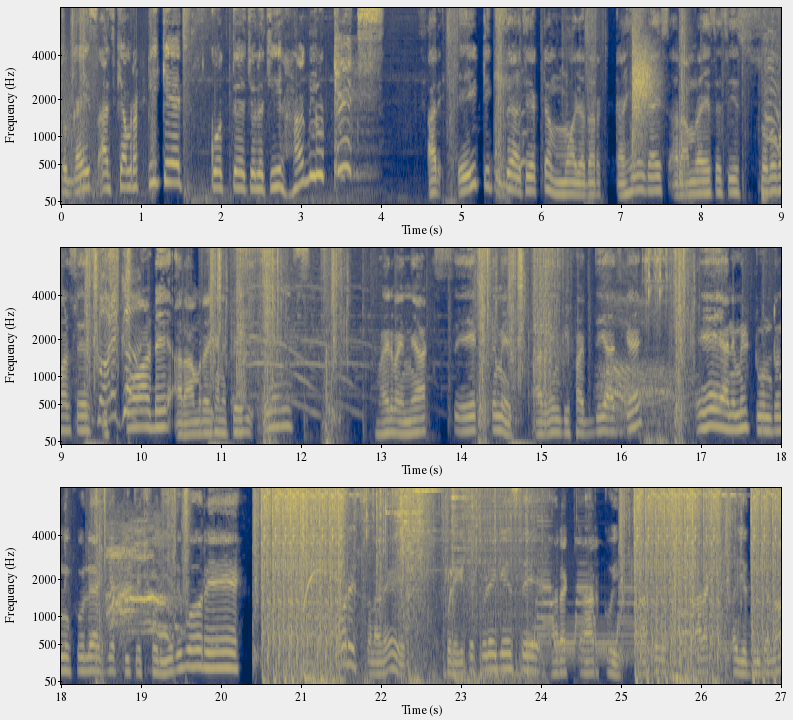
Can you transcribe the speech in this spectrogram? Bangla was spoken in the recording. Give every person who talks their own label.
Speaker 1: তো গাইস আজকে আমরা পিকে করতে চলেছি হাগলু ট্রিক্স আর এই ট্রিক্সে আছে একটা মজাদার কাহিনী গাইস আর আমরা এসেছি সোলো ভার্সেস স্কোয়াডে আর আমরা এখানে পেয়েছি এমস ভাইর ভাই max X M S R MP five দিয়ে আজকে এই অ্যানিমে টুনটুনি খুলে আজকে পিকে ছড়িয়ে দেবো রে ওরে সোনা রে পড়ে গেছে পড়ে গেছে আর একটা আর কই আর কই আর একটা ওই যে দুইটা না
